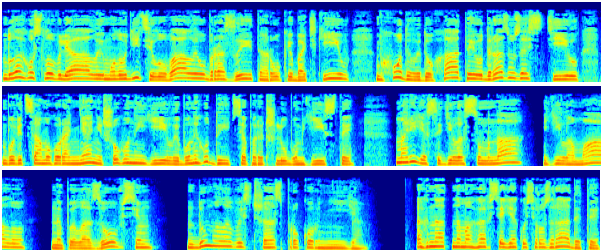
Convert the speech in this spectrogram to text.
Благословляли, молоді цілували образи та руки батьків, входили до хати й одразу за стіл, бо від самого рання нічого не їли, бо не годиться перед шлюбом їсти. Марія сиділа сумна, їла мало, не пила зовсім, думала весь час про корнія. Гнат намагався якось розрадити,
